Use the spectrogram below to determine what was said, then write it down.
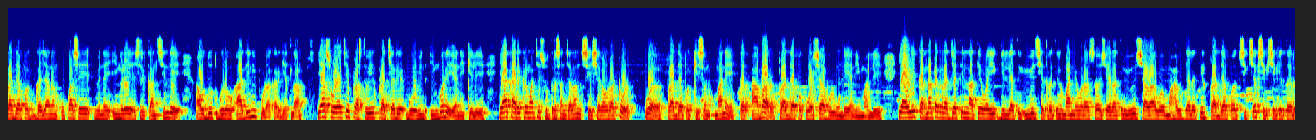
प्राध्यापक गजानन उपासे विनय इंगळे श्रीकांत शिंदे अवधूत गुरव आदींनी पुढाकार घेतला. या सोहळ्याचे प्रास्ताविक प्राचार्य गोविंद इंगोले यांनी केले. या कार्यक्रमाचे सूत्रसंचालन शेषराव राठोड व प्राध्यापक किसन माने तर आभार प्राध्यापक वर्षा हुलगुंडे यांनी मानले. यावेळी कर्नाटक राज्यातील नातेवाईक जिल्ह्यातील विविध क्षेत्रातील मान्यवरासह शहरातील विविध शाळा व महाविद्यालयातील प्राध्यापक शिक्षक शिक्षकेतर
